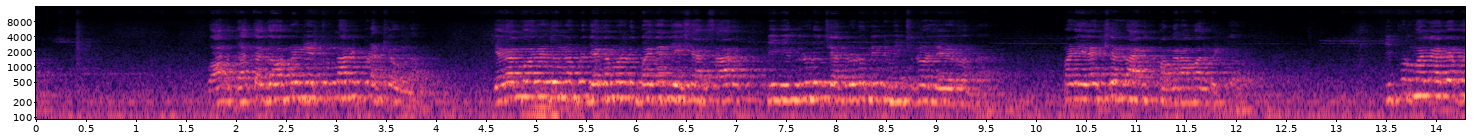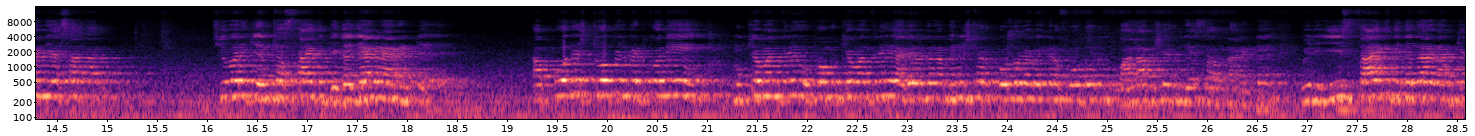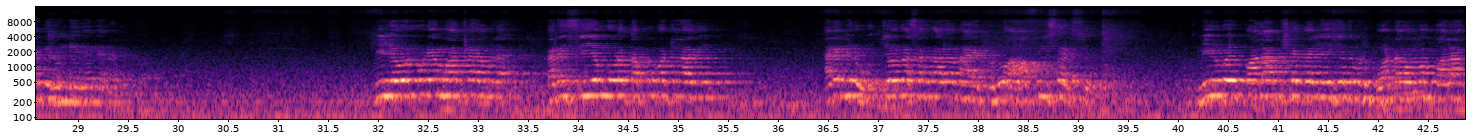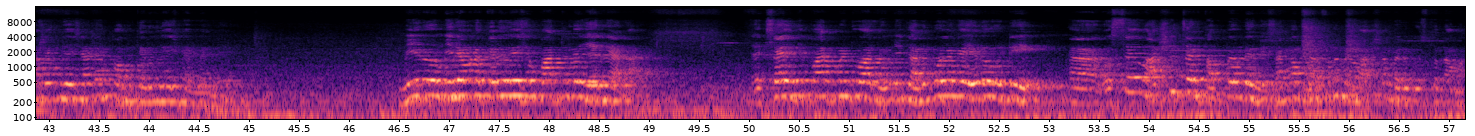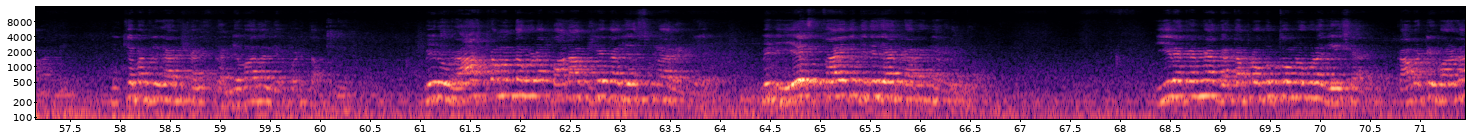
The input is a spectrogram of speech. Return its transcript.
వాళ్ళు గత గవర్నమెంట్ ఎట్లున్నారు ఇప్పుడు అట్లే ఉన్నారు జగన్మోహన్ రెడ్డి ఉన్నప్పుడు జగన్మోహన్ రెడ్డి భజన చేశారు సార్ నీవు ఇంద్రుడు చంద్రుడు నిన్ను మించినోడు లేడు అన్నారు మరి ఎలక్షన్లో ఆయనకు పంగనామాలు పెట్టారు. ఇప్పుడు మళ్ళీ అదే పని చేస్తున్నారు. చివరికి ఎంత స్థాయికి దిగజారినారంటే ఆ పోలీస్ టోపీలు పెట్టుకొని ముఖ్యమంత్రి ఉప ముఖ్యమంత్రి అదేవిధంగా మినిస్టర్ కొల్లు రవీంద్ర ఫోటోలకు బాలాభిషేకం చేస్తూ ఉన్నారంటే మీరు ఈ స్థాయికి దిగజారడానికే మీరు ఉండేదని నేను అడుగుతాను వీళ్ళెవరు కూడా మాట్లాడలే కానీ సీఎం కూడా తప్పు పట్టలేదు. అరే మీరు ఉద్యోగ సంఘాల నాయకులు ఆఫీసర్స్ మీరు పోయి పాలాభిషేకాలు చేసేటప్పుడు బొండవమ్మ పాలాభిషేకం చేసినట్టే పాపం తెలుగుదేశం ఎమ్మెల్యే. మీరు మీరేమన్నా తెలుగుదేశం పార్టీలో చేరినారా? ఎక్సైజ్ డిపార్ట్మెంట్ వాళ్ళు మీకు అనుకూలంగా ఏదో ఒకటి వస్తే హర్షించండి తప్పేం లేదు. మీ సంఘం తరఫున మేము హర్షం వెలిగిస్తున్నాం అనండి ముఖ్యమంత్రి గారిని కలిసి ధన్యవాదాలు చెప్పండి తప్పలేదు. మీరు రాష్ట్రం అంతా కూడా పాలాభిషేకాలు చేస్తున్నారంటే మీరు ఏ స్థాయికి దిగజారినారని అడుగుతాం ఈ రకంగా గత ప్రభుత్వంలో కూడా చేశారు. కాబట్టి ఇవాళ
